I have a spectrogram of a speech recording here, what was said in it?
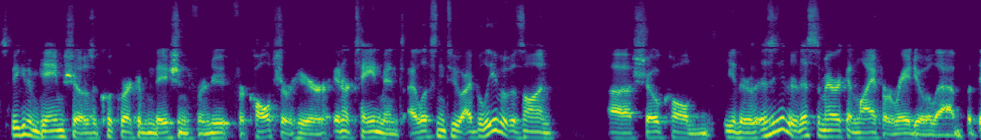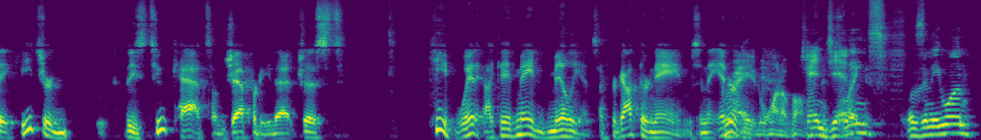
Speaking of game shows, a quick recommendation for new for culture here, entertainment. I listened to, I believe it was on a show called either is either This American Life or Radio Lab, but they featured these two cats on Jeopardy that just keep winning. Like they've made millions. I forgot their names, and they interviewed one of them. Ken It's like- Jennings wasn't he one?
